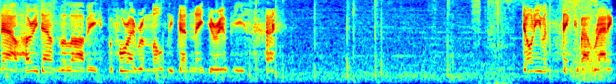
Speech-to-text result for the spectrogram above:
Now, hurry down to the lobby before I remotely detonate your earpiece. Don't even think about ratting.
